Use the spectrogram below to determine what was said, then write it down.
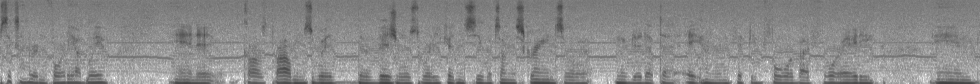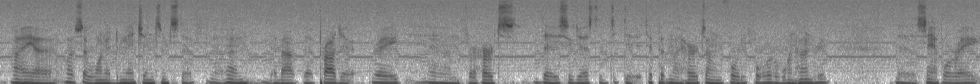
640, I believe, and it caused problems with the visuals where you couldn't see what's on the screen, so I moved it up to 854 by 480. And I uh, also wanted to mention some stuff um, about the project rate um, for Hertz. They suggested to, do, to put my Hertz on 44 or 100 the sample rate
